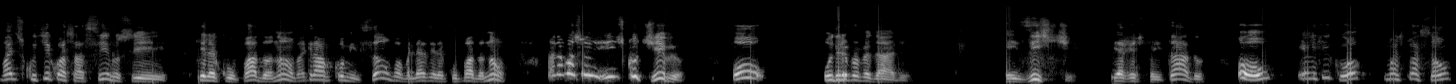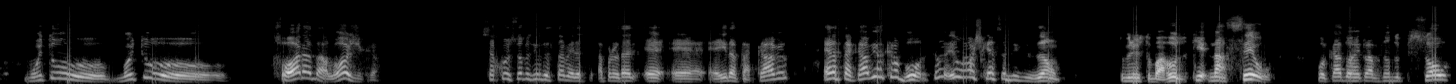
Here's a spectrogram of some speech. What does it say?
Vai discutir com o assassino se, ele é culpado ou não? Vai criar uma comissão para avaliar se ele é culpado ou não? É um negócio indiscutível. Ou o direito de propriedade existe e é respeitado, ou ele ficou numa situação muito, muito fora da lógica. Se a Constituição brasileira estabelece a propriedade é, é, é inatacável, é inatacável e acabou. Então, eu acho que essa decisão do ministro Barroso, que nasceu por causa da reclamação do PSOL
